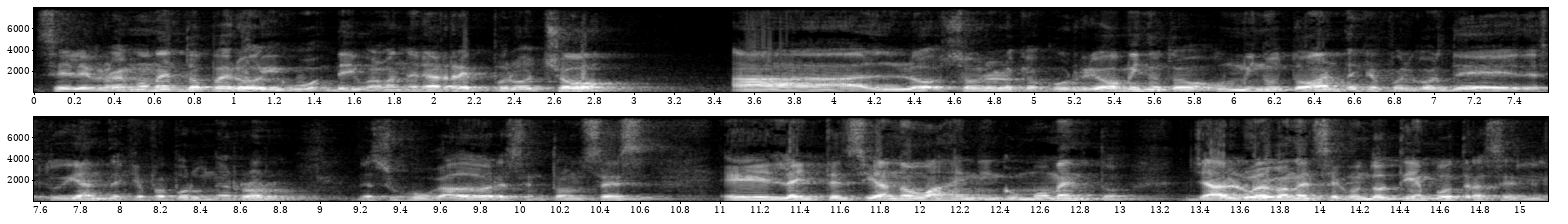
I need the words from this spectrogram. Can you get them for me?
celebró el momento, pero de igual manera reprochó a lo, sobre lo que ocurrió minuto, un minuto antes, que fue el gol de, de Estudiantes, que fue por un error de sus jugadores. Entonces, eh, la intensidad no baja en ningún momento. Ya luego en el segundo tiempo, tras el,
